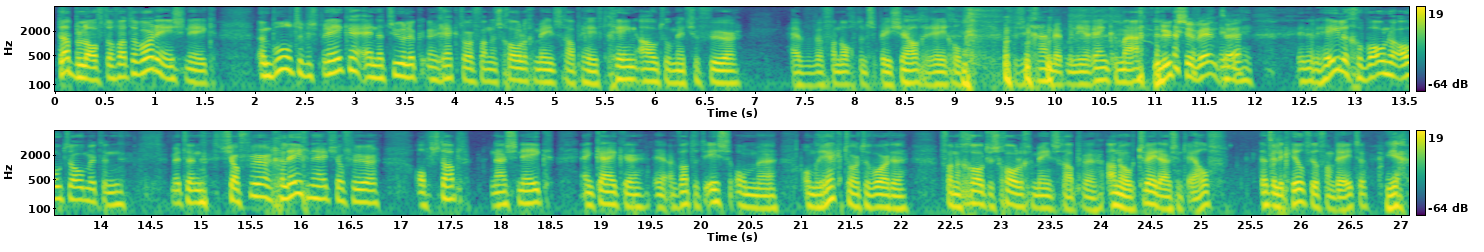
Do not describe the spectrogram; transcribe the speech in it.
dat belooft toch wat te worden in Sneek. Een boel te bespreken en natuurlijk een rector van een scholengemeenschap... heeft geen auto met chauffeur. Hebben we vanochtend speciaal geregeld. dus ik ga met meneer Renkema... Luxe wend, hè? In, in een hele gewone auto met een, met een chauffeur, gelegenheidschauffeur op stap naar Sneek en kijken uh, wat het is om, uh, om rector te worden... van een grote scholengemeenschap uh, anno 2011. Daar wil ik heel veel van weten. Ja,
